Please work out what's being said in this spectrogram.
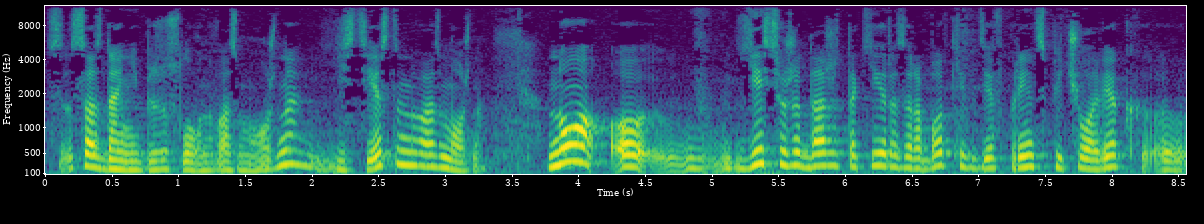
создание, безусловно, возможно, естественно, возможно. Но э, есть уже даже такие разработки, где, в принципе, человек, э,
